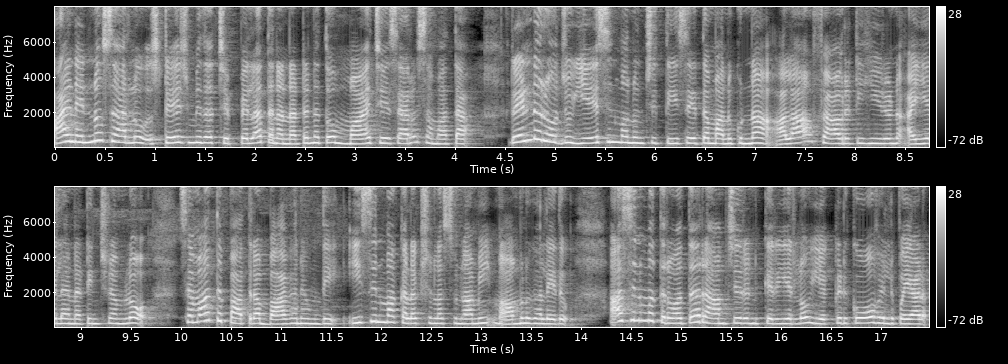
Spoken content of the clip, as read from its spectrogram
ఆయన ఎన్నోసార్లు స్టేజ్ మీద చెప్పేలా తన నటనతో మాయ చేశారు సమంత. రెండో రోజు ఏ సినిమా నుంచి తీసేద్దాం అనుకున్నా అలా ఫేవరెట్ హీరోయిన్ అయ్యేలా నటించడంలో సమంత పాత్ర బాగానే ఉంది. ఈ సినిమా కలెక్షన్ల సునామీ మామూలుగా లేదు. ఆ సినిమా తర్వాత రామ్ చరణ్ కెరియర్లో ఎక్కడికో వెళ్ళిపోయాడు.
